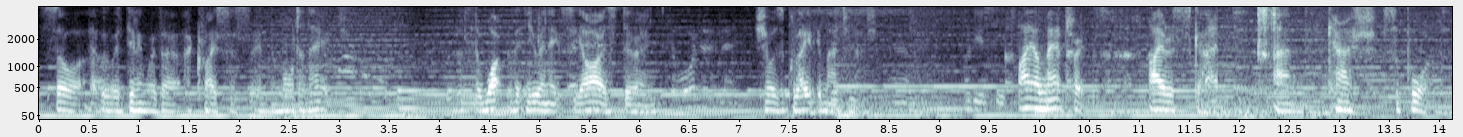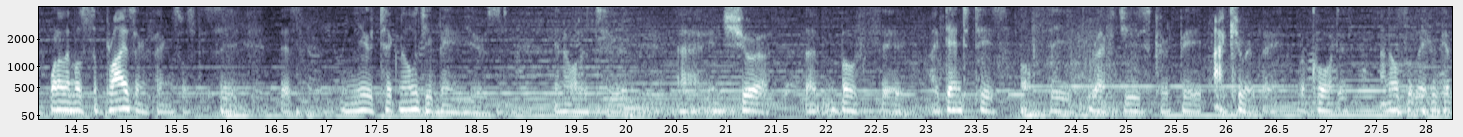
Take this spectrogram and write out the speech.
So uh, we were dealing with a, a, crisis in the modern age. The work that UNHCR is doing shows great imagination. Biometrics, iris scans, and cash support. One of the most surprising things was to see this new technology being used in order to uh, ensure that both the identities of the refugees could be accurately recorded and also they could get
